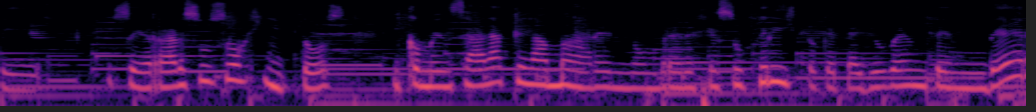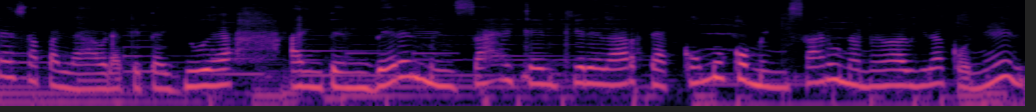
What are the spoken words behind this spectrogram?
de cerrar sus ojitos y comenzar a clamar el nombre de Jesucristo, que te ayude a entender esa palabra, que te ayude a entender el mensaje que Él quiere darte, a cómo comenzar una nueva vida con Él.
